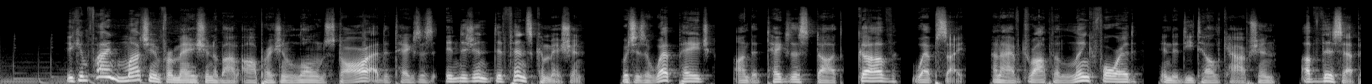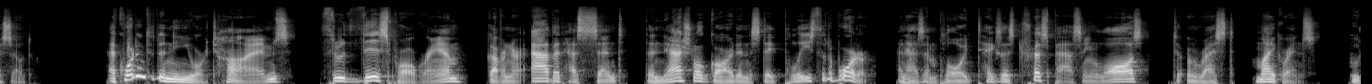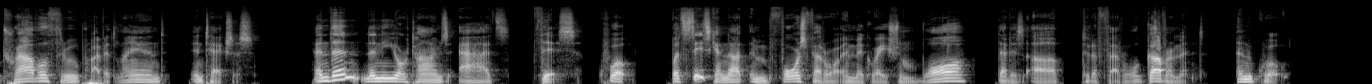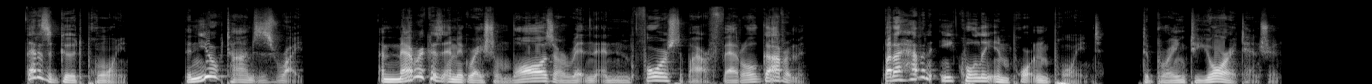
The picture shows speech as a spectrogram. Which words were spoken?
You can find much information about Operation Lone Star at the Texas Indigent Defense Commission, which is a webpage on the texas.gov website, and I have dropped a link for it in the detailed caption of this episode. According to the New York Times, through this program, Governor Abbott has sent the National Guard and the state police to the border and has employed Texas trespassing laws to arrest migrants who travel through private land in Texas. And then the New York Times adds this quote, but states cannot enforce federal immigration law that is up to the federal government. End quote. That is a good point. The New York Times is right. America's immigration laws are written and enforced by our federal government. But I have an equally important point to bring to your attention.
